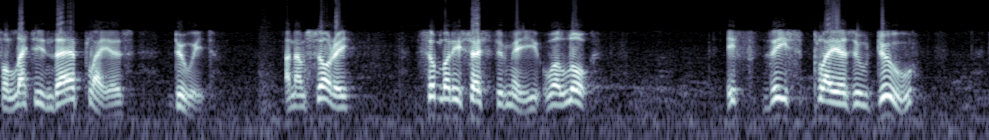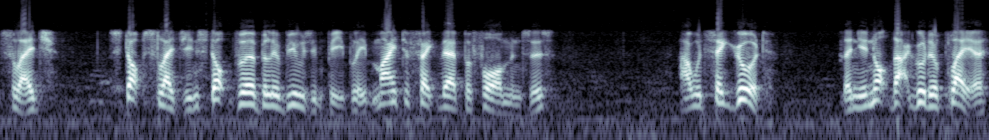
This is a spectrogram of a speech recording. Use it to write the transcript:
for letting their players do it. And I'm sorry, somebody says to me, well, look, if these players who do sledge stop sledging, stop verbally abusing people, it might affect their performances. I would say good. Then you're not that good a player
